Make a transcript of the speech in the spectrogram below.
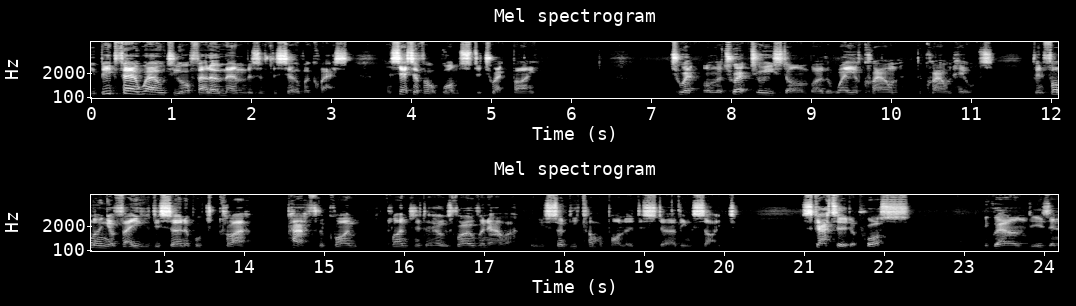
You bid farewell to your fellow members of the Silver Quest and set off at once to trek by trek on the trek to Eastarn by the way of Crown the Crown Hills. Then following a vaguely discernible path that climb, climbs into the hills for over an hour, when you suddenly come upon a disturbing sight. Scattered across The ground is in,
